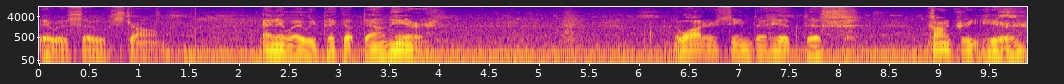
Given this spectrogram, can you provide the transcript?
It was so strong. Anyway, we pick up down here. The water seemed to hit this concrete here,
